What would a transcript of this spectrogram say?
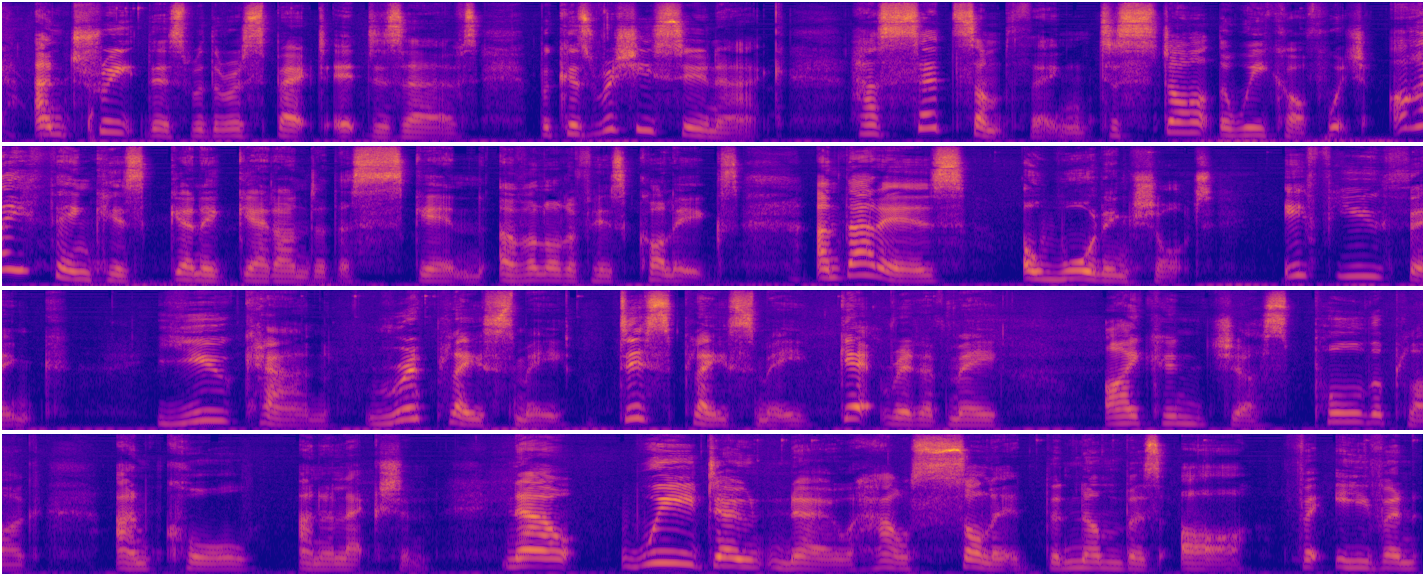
and treat this with the respect it deserves. Because Rishi Sunak has said something to start the week off, which I think is going to get under the skin of a lot of his colleagues. And that is a warning shot. If you think you can replace me, displace me, get rid of me, I can just pull the plug and call an election. Now, we don't know how solid the numbers are for even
